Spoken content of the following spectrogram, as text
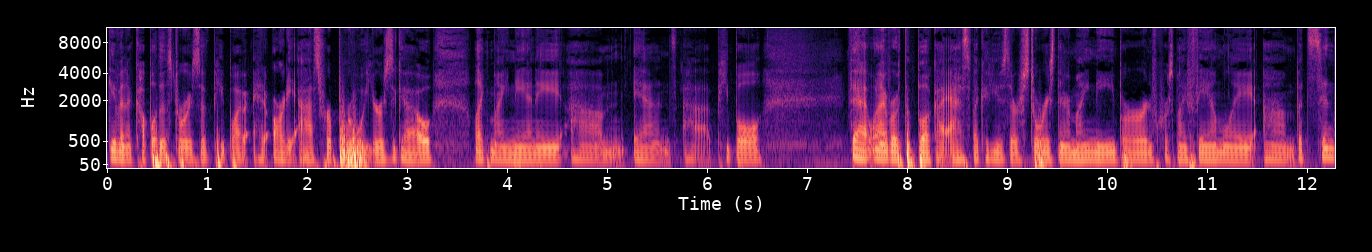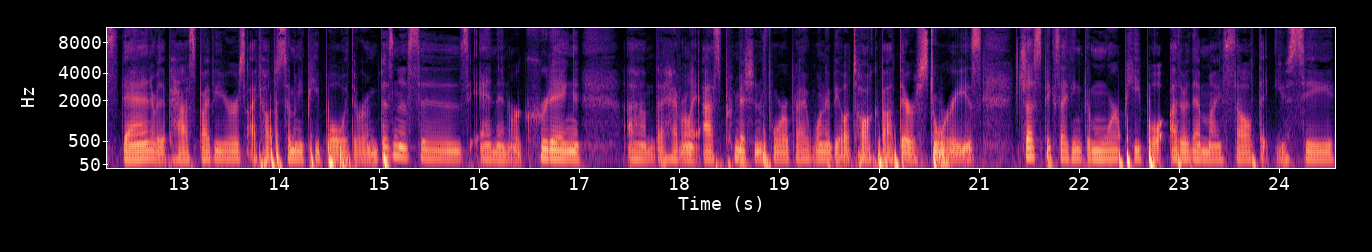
given a couple of those stories of people I had already asked for approval years ago, like my nanny um, and uh, people that when I wrote the book, I asked if I could use their stories. They're my neighbor and, of course, my family. Um, but since then, over the past five years, I've helped so many people with their own businesses and then recruiting um, that I haven't really asked permission for, but I want to be able to talk about their stories just because I think the more people other than myself that you see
